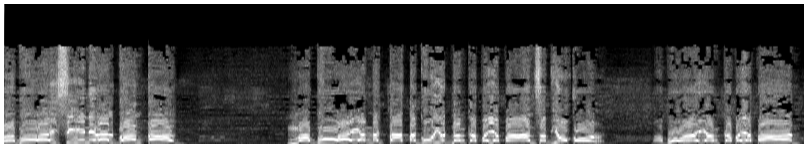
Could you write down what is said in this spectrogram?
Mabuhay si General Bantag! Mabuhay ang nagtataguyod ng kapayapaan sa Bucor! Mabuhay ang kapayapaan!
